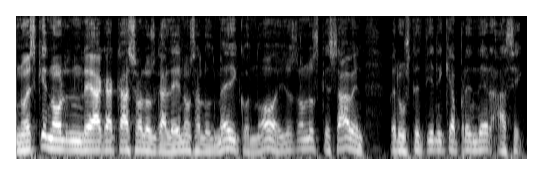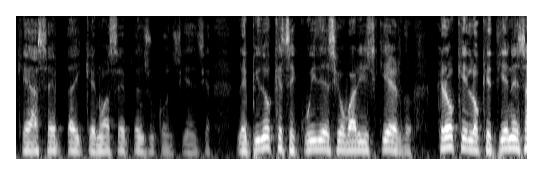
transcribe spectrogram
no es que no le haga caso a los galenos, a los médicos, no, ellos son los que saben, pero usted tiene que aprender a qué acepta y qué no acepta en su conciencia. Le pido que se cuide ese ovario izquierdo. Creo que lo que tiene es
